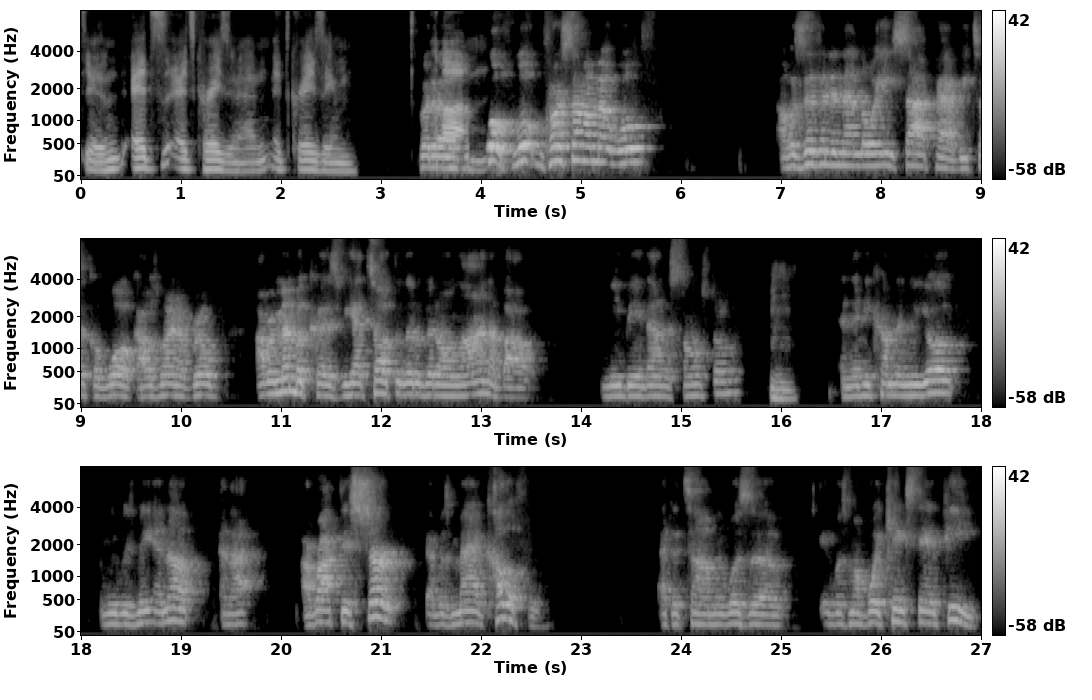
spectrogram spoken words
dude, it's it's crazy, man. It's crazy. But uh, um, Wolf, Wolf, first time I met Wolf, I was living in that Lower East Side pad. We took a walk. I was wearing a real. I remember because we had talked a little bit online about me being down with Stone's Throw, mm-hmm. and then he come to New York, and we was meeting up, and I I rocked this shirt that was mad colorful. At the time, it was a it was my boy King Stampede,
